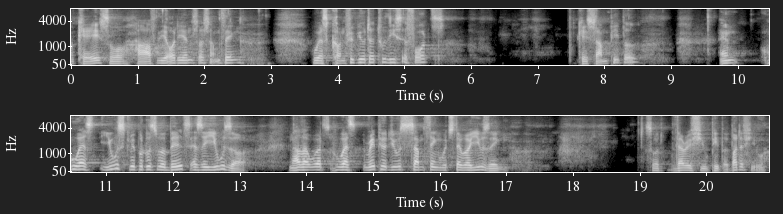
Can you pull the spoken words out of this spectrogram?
Okay, so half the audience or something. Who has contributed to these efforts? Okay, some people. And who has used reproducible builds as a user? In other words, who has reproduced something which they were using? So very few people, but a few.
